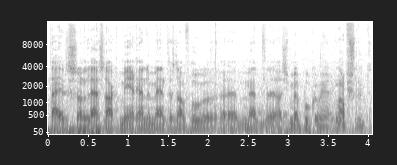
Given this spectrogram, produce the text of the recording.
tijdens zo'n lesdag meer rendement is dan vroeger met, als je met boeken werkt. Absoluut.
